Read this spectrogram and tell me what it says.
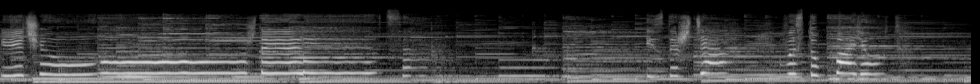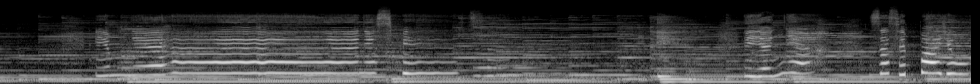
И чуждые выступают И мне не спится. И я не засыпаю.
